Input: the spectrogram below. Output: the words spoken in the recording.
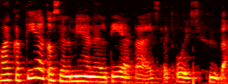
Vaikka tietoisella mielellä tietäisi, että olisi hyvä.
